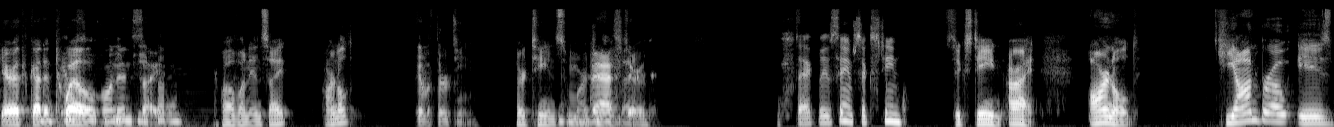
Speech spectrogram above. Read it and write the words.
Garath got a 12 on insight. people. 12 on insight. Arnold? We have a 13. 13, so marginally better. Bastard. Exactly the same. Sixteen. 16. All right. Arnold. Keanbro is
